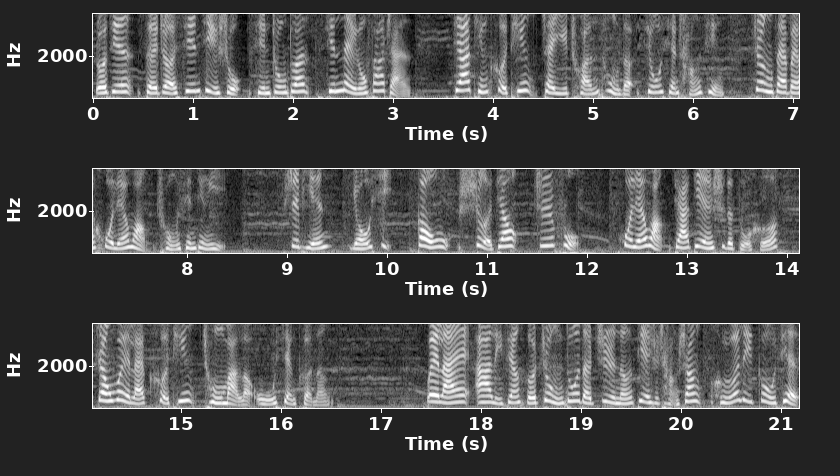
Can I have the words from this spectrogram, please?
如今，随着新技术、新终端、新内容发展，家庭客厅这一传统的休闲场景正在被互联网重新定义。视频、游戏、购物、社交、支付，互联网加电视的组合，让未来客厅充满了无限可能。未来，阿里将和众多的智能电视厂商合力构建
